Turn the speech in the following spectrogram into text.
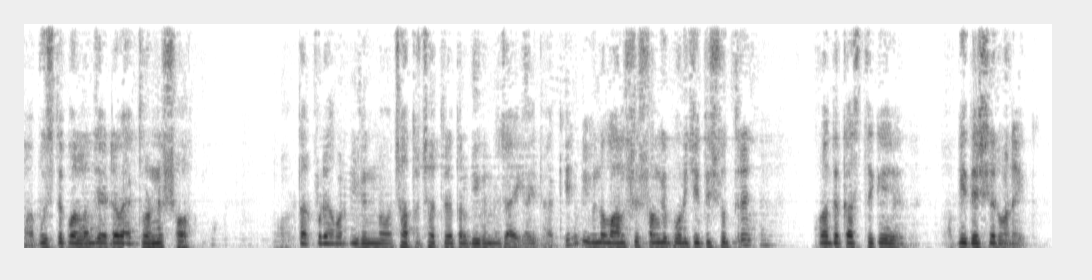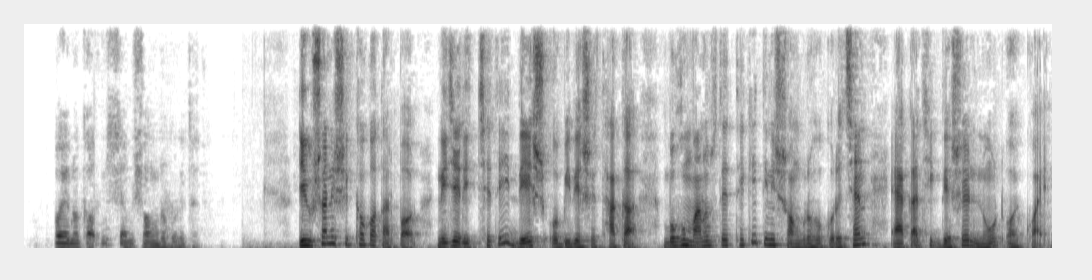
বুঝতে পারলাম যে এটাও এক ধরনের শখ। তারপরে আমার বিভিন্ন ছাত্রছাত্রীরা তার বিভিন্ন জায়গায় থাকে। বিভিন্ন মানুষের সঙ্গে পরিচিতি সূত্রে ওনাদের কাছ থেকে বিদেশের অনেক কয়েন ও আমি সংগ্রহ করে থাকি। টিউশনি শিক্ষকতার পর নিজের ইচ্ছেতেই দেশ ও বিদেশে থাকা বহু মানুষদের থেকে তিনি সংগ্রহ করেছেন একাধিক দেশের নোট ও কয়েন।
